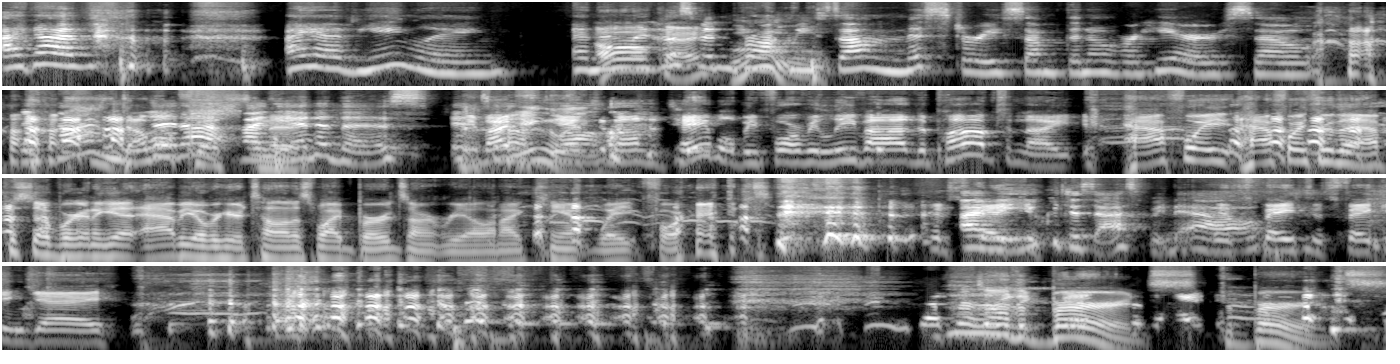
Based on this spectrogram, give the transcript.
I have I have Yuengling. And then Oh, my okay. husband brought me some mystery something over here. So if I'm Double lit up by fisting the end of this, we might be Yuengling. dancing on the table before we leave out of the pub tonight. halfway halfway through the episode, we're gonna get Abby over here telling us why birds aren't real, and I can't wait for it. I mean, you could just ask me His now. face is faking gay. so the birds, the birds.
